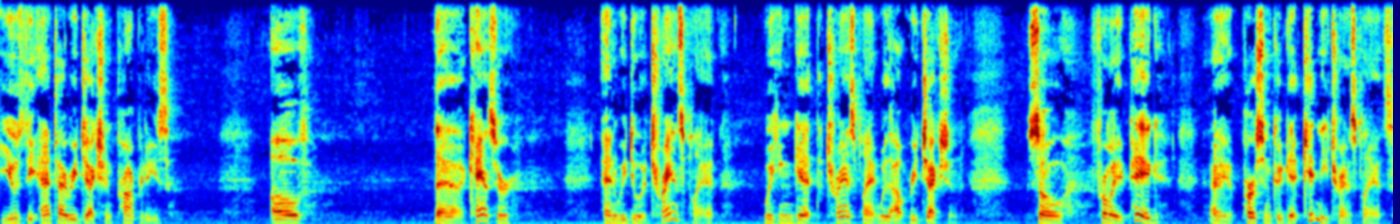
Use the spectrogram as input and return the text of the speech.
use the anti-rejection properties of the cancer and we do a transplant, we can get the transplant without rejection. So, from a pig, a person could get kidney transplants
